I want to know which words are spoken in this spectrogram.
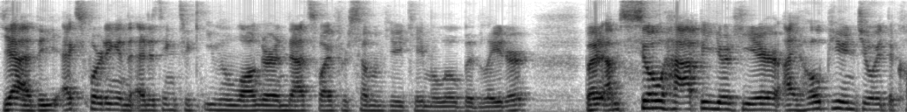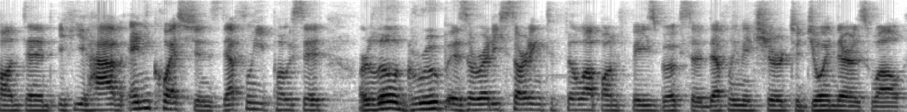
yeah, the exporting and the editing took even longer and that's why for some of you it came a little bit later. But I'm so happy you're here. I hope you enjoyed the content. If you have any questions, definitely post it our little group is already starting to fill up on Facebook, so definitely make sure to join there as well.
